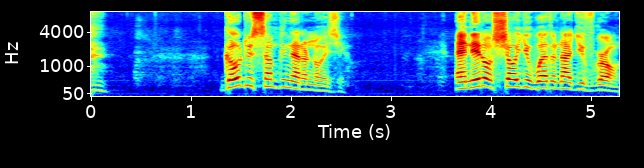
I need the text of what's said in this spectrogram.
Go do something that annoys you. And it'll show you whether or not you've grown.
